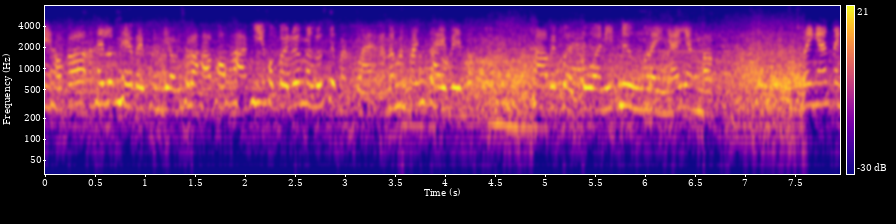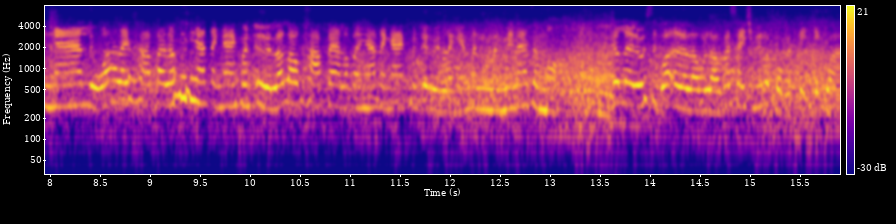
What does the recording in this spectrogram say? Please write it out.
มย์เขาก็ให้รถเมย์ไปคนเดียวใช่ป่ะคะพอพาพี่เขาไปด้วยมันรู้สึกแปลกๆอันนั้นมันตั้งใจไปแบบพาไปเปิดตัวนิดนึงอะไรอย่างเงี้ยอย่างแบบไปงานแต่งงานหรือว่าอะไรพาไปแล้วมีงานแต่งงานคนอื่น แล้วเราพาแฟนเราไปงานแต่งงานคนอื่นอะไรเงี้ยมันมันไม่น่าจะเหมาะ ก็เลยรู้สึกว่าเออเราเราก็ใช้ชีวิตแบบปกติดีกว่า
